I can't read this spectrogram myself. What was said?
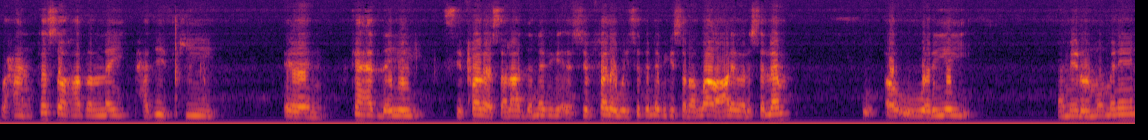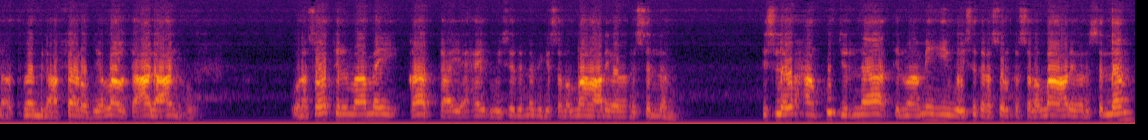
وحان كسو هذا اللي حديث كي ka hadlayey sifada salaada nabiga sifada weysada nebiga sala allahu alayh wali wasalam oo uu wariyey amiir lmuminiin cuثmaan bin cafaan radi allahu tacaala canhu uuna soo tilmaamay qaabka ay ahayd weysada nebiga sala allahu alayh ali wasalam isla waxaan ku jirnaa tilmaamihii weysada rasuulka sala allahu alayh ali wasalam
